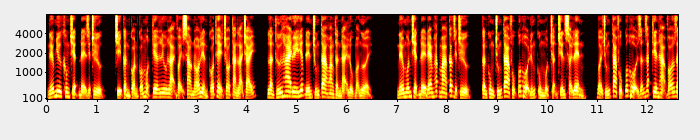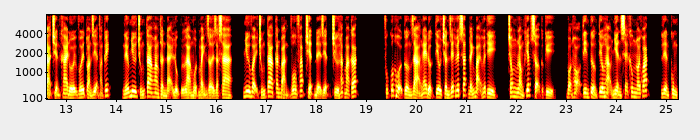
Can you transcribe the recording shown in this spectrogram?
nếu như không triệt để diệt trừ, chỉ cần còn có một tia lưu lại vậy sao nó liền có thể cho tàn lại cháy. Lần thứ hai uy hiếp đến chúng ta hoang thần đại lục mọi người. Nếu muốn triệt để đem Hát ma các diệt trừ cần cùng chúng ta phục quốc hội đứng cùng một trận chiến sợi lên, bởi chúng ta phục quốc hội dẫn dắt thiên hạ võ giả triển khai đối với toàn diện phản kích, nếu như chúng ta hoang thần đại lục là một mảnh rời ra xa, như vậy chúng ta căn bản vô pháp triệt để diệt trừ hắc ma các. Phục quốc hội cường giả nghe được tiêu trần giết huyết sắt đánh bại huyết thi, trong lòng khiếp sợ cực kỳ, bọn họ tin tưởng tiêu hạo nhiên sẽ không nói khoác, liền cùng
